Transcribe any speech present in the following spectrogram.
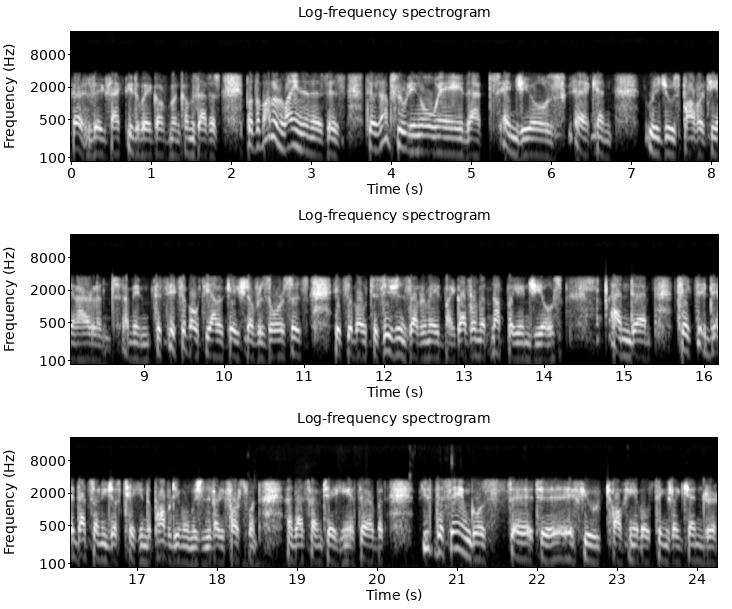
there is exactly the way government comes at it. But the bottom line in it is there's absolutely no way that NGOs uh, can reduce poverty in Ireland. I mean, it's about the allocation of resources. It's about decisions that are made by government, not by NGOs. And uh, take the, that's only just taking the poverty one, which is the very first one, and that's why I'm taking it there. But the same goes uh, to if you're talking about things like gender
